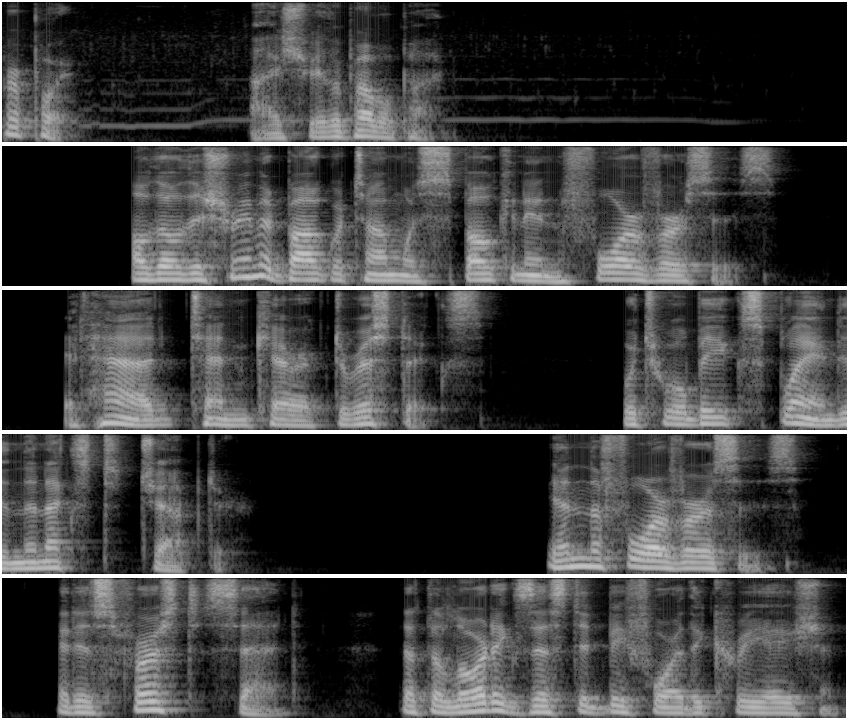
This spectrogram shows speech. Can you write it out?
Purport by Srila Prabhupada. Although the Srimad Bhagavatam was spoken in four verses, it had ten characteristics, which will be explained in the next chapter. In the four verses, it is first said that the Lord existed before the creation.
